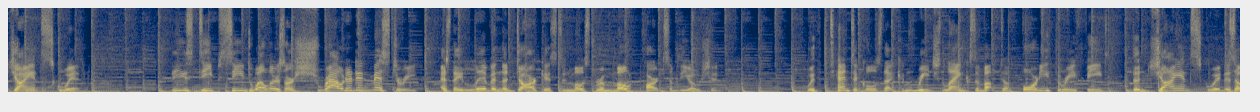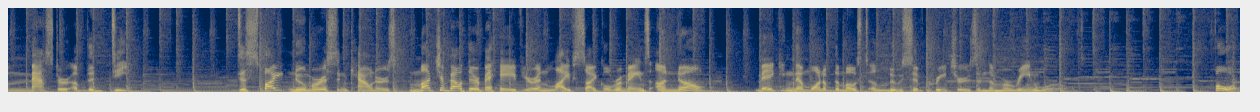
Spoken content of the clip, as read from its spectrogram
giant squid. These deep sea dwellers are shrouded in mystery as they live in the darkest and most remote parts of the ocean. With tentacles that can reach lengths of up to 43 feet, the giant squid is a master of the deep. Despite numerous encounters, much about their behavior and life cycle remains unknown, making them one of the most elusive creatures in the marine world. 4.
